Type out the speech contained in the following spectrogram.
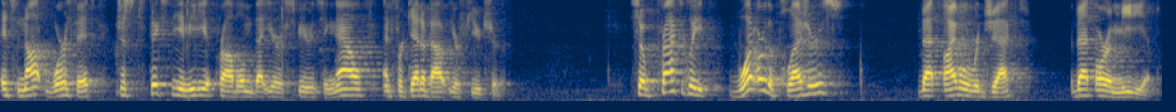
It's not worth it. Just fix the immediate problem that you're experiencing now and forget about your future. So, practically, what are the pleasures that I will reject that are immediate?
